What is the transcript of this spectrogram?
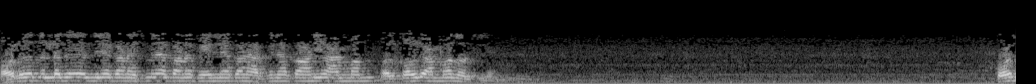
കൗൽ എന്നുള്ളത് എന്തിനേക്കാണ്? ഇസ്മിനേക്കാണ് ഫെയിലിനേക്കാണ് അർഫിനേക്കാണ് ഈ അമ്മാന്ന് അത് കൗൽ അമ്മാന്ന് പറഞ്ഞിട്ടില്ലേ? കോൽ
